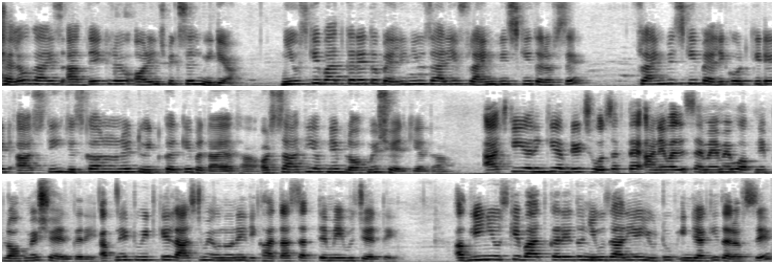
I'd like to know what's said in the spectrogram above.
हेलो गाइस आप देख रहे हो ऑरेंज पिक्सल मीडिया न्यूज़ की बात करें तो पहली न्यूज़ आ रही है फ्लाइंग बीच की तरफ़ से. फ्लाइंग बीच की पहली कोर्ट की डेट आज थी, जिसका उन्होंने ट्वीट करके बताया था और साथ ही अपने ब्लॉग में शेयर किया था. आज की इयरिंग की अपडेट्स हो सकता है, आने वाले समय में वो अपने ब्लॉग में शेयर करें. अपने ट्वीट के लास्ट में उन्होंने लिखा था सत्यमेव जयते अगली न्यूज़ की बात करें तो न्यूज़ आ रही है यूट्यूब इंडिया की तरफ़ से.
